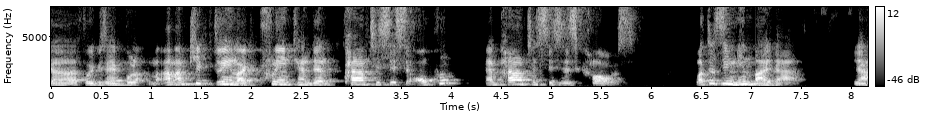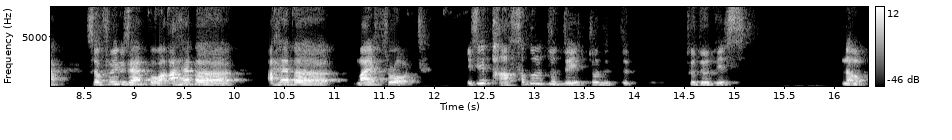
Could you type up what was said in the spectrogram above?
uh, for example, I'm, I'm keep doing like print and then parenthesis open and parenthesis is close. What does it mean by that? Yeah. So for example, I have a, I have a my float. Is it possible to do to, to, to do this? No.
